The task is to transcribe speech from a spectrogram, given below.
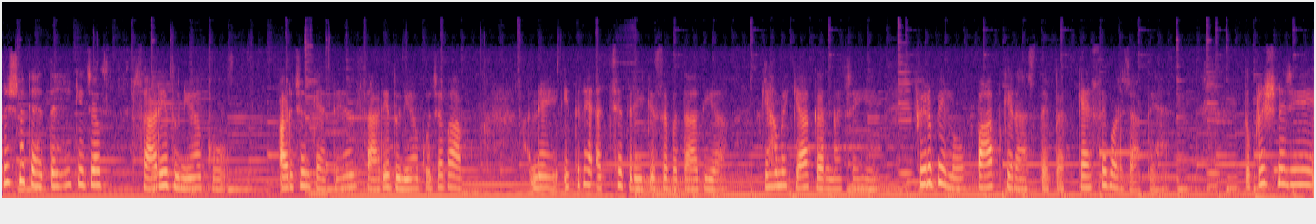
कृष्ण कहते हैं कि जब सारी दुनिया को, अर्जुन कहते हैं, सारी दुनिया को जब आपने इतने अच्छे तरीके से बता दिया कि हमें क्या करना चाहिए, फिर भी लोग पाप के रास्ते पर कैसे बढ़ जाते हैं? तो कृष्ण जी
